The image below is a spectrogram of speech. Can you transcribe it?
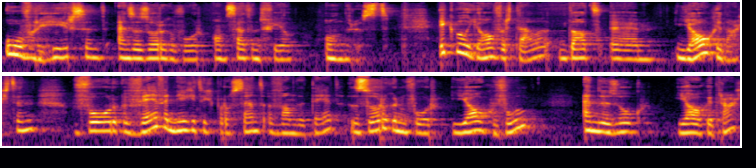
overheersend en ze zorgen voor ontzettend veel onrust. Ik wil jou vertellen dat uh, jouw gedachten voor 95% van de tijd zorgen voor jouw gevoel en dus ook jouw gedrag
